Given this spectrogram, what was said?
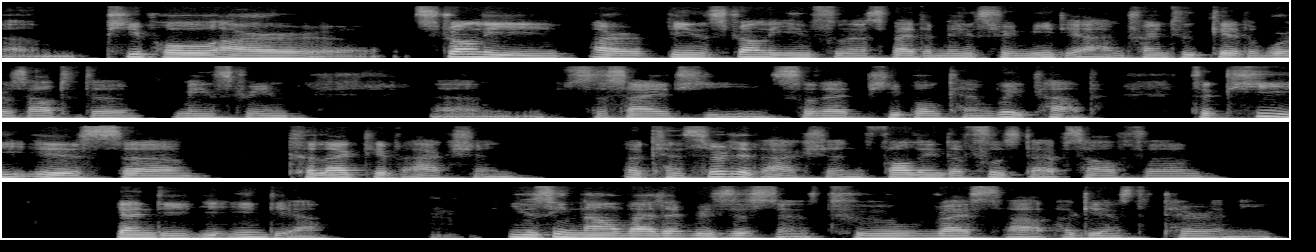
um, people are strongly are being strongly influenced by the mainstream media. I'm trying to get the words out to the mainstream um, society so that people can wake up the key is um, collective action, a concerted action, following the footsteps of um, Gandhi in India, mm-hmm. using nonviolent resistance to rise up against tyranny.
